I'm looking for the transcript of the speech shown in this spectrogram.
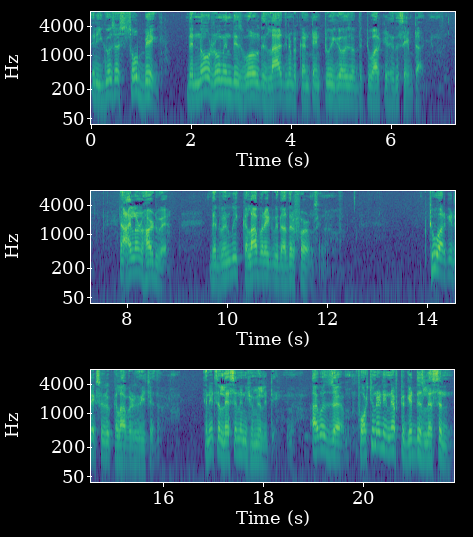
Their egos are so big that no room in this world is large enough to contain two egos of the two architects at the same time. And I learned hardware that when we collaborate with other firms, you know, two architects to collaborate with each other. And it's a lesson in humility. I was uh, fortunate enough to get this lesson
